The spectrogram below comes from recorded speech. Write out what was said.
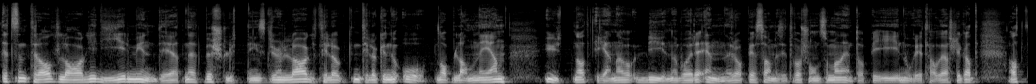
et sentralt lager gir myndighetene et beslutningsgrunnlag til å, til å kunne åpne opp landet igjen uten at en av byene våre ender opp i samme situasjon som man endte opp i i Nord-Italia. slik at, at,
